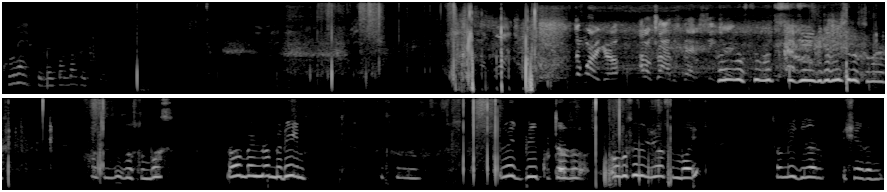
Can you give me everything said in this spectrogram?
Kurumamıştır belki ondan geçiyor. Hadi dostum hadi CG'ye gidebilirsin dostum hadi. Dostum bas. Ne haber lan bebeğim? Evet beni kurtardın. Olmasana rüyasın boy. Sen bir güzel bir şey adamım.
